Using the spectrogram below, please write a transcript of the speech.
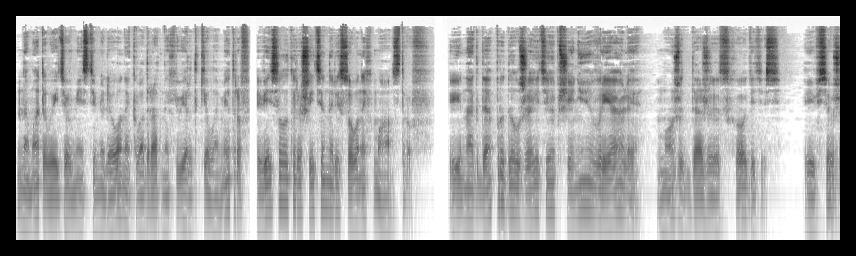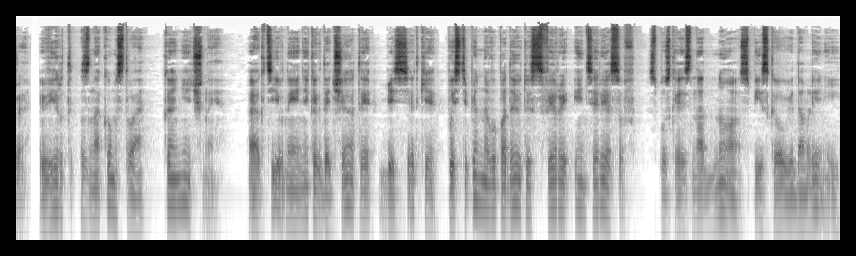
Наматываете вместе миллионы квадратных верт-километров, весело крошите нарисованных монстров. Иногда продолжаете общение в реале, может даже сходитесь. И все же, вирт знакомства конечны. Активные некогда чаты, беседки постепенно выпадают из сферы интересов – спускаясь на дно списка уведомлений,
